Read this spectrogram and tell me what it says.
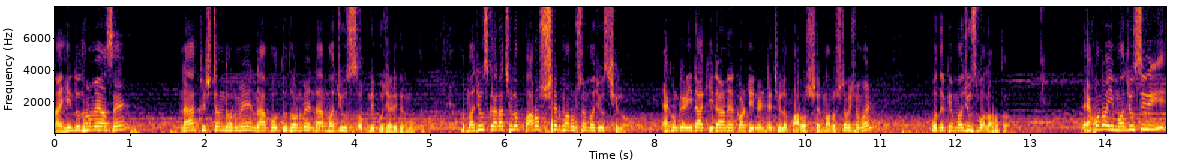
না হিন্দু ধর্মে আছে, না খ্রিস্টান ধর্মে, না বৌদ্ধ ধর্মে, না মাজুস অগ্নি পূজারীদের মধ্যে। তো মাজুস কারা ছিল? পারস্যের মানুষরা মাজুস ছিল। এখনকার ইরাক, ইরানের কন্টিনেন্টে ছিল পারস্যের মানুষরা ওই সময়। ওদেরকে মাজুস বলা হতো। তো এখনও এই মাজুসি,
